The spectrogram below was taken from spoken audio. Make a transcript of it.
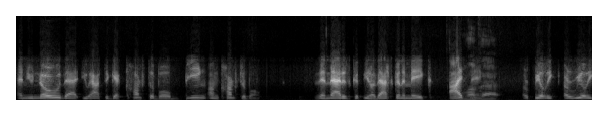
and you know that you have to get comfortable being uncomfortable, then that is. You know, that's going to make I love think that. a really a really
